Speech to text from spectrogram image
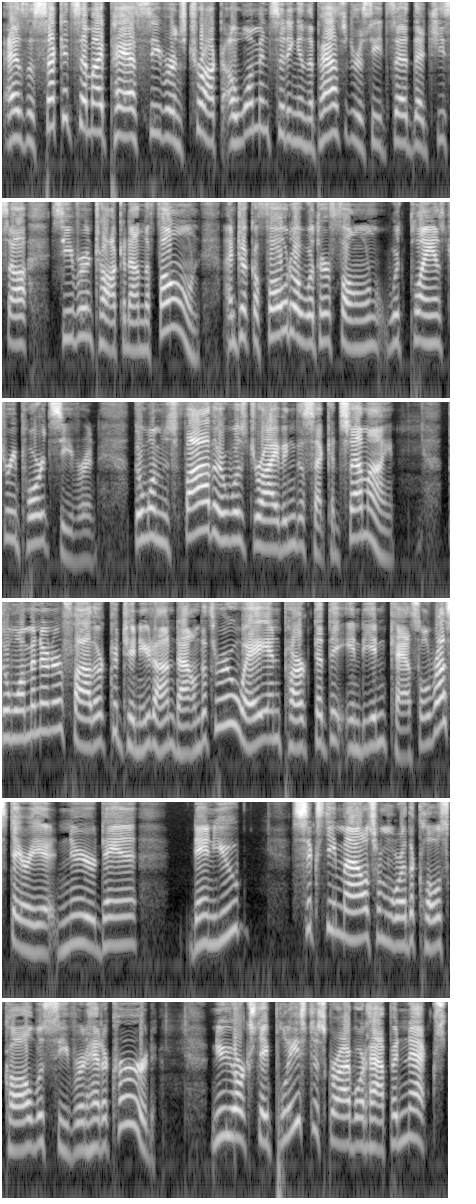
as the second semi passed Severin's truck, a woman sitting in the passenger seat said that she saw Severin talking on the phone and took a photo with her phone with plans to report Severin. The woman's father was driving the second semi. The woman and her father continued on down the throughway and parked at the Indian Castle rest area near Dan- Danube, 60 miles from where the close call with Severin had occurred. New York State Police describe what happened next.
